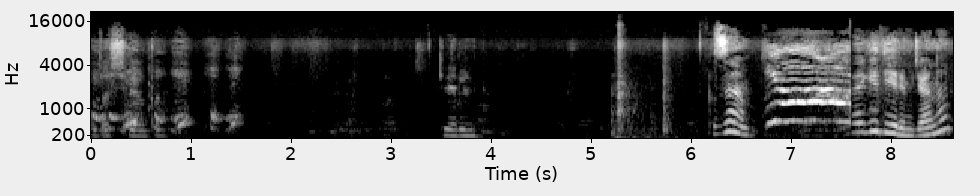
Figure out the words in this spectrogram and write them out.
Bu da Sevda. Gelin. Kızım. Eve gidiyorum canım.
